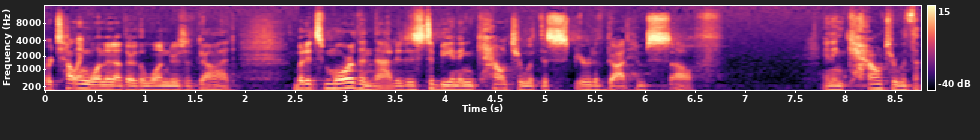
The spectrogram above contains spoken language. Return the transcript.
We're telling one another the wonders of God. But it's more than that. It is to be an encounter with the Spirit of God Himself, an encounter with the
